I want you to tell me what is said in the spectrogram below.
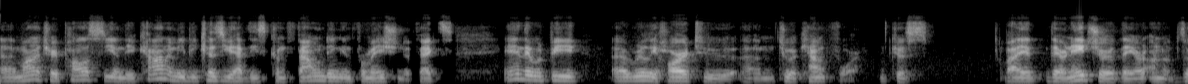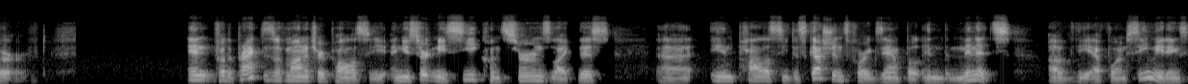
uh, monetary policy on the economy because you have these confounding information effects, and they would be uh, really hard to um, to account for because by their nature they are unobserved. And for the practice of monetary policy, and you certainly see concerns like this uh, in policy discussions, for example, in the minutes of the FOMC meetings,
